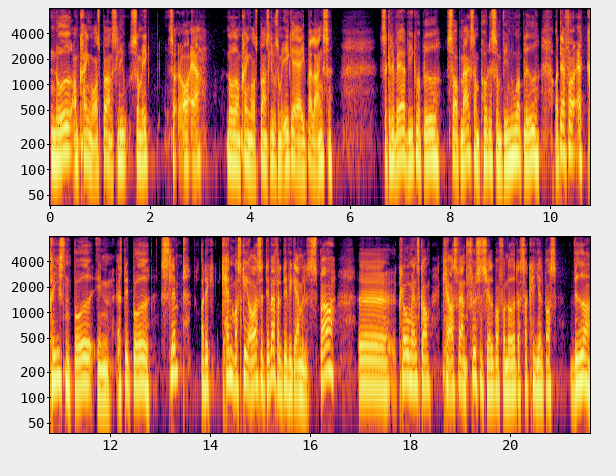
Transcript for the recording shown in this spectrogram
noget omkring vores børns liv, som ikke, og er noget omkring vores børns liv, som ikke er i balance, så kan det være, at vi ikke var blevet så opmærksom på det, som vi nu er blevet. Og derfor er krisen både en, altså det er både slemt, og det kan måske også, det er i hvert fald det, vi gerne vil spørge øh, kloge mennesker om, kan også være en fødselshjælper for noget, der så kan hjælpe os videre.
